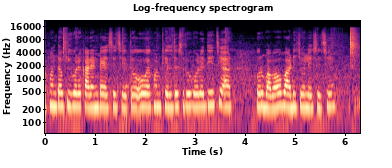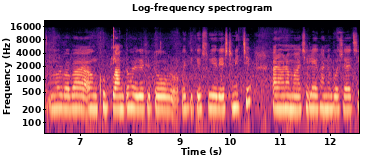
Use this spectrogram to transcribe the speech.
এখন তাও কী করে কারেন্টটা এসেছে? তো ও এখন খেলতে শুরু করে দিয়েছে আর ওর বাবাও বাড়ি চলে এসেছে। ওর বাবা খুব ক্লান্ত হয়ে গেছে, তো ওইদিকে শুয়ে রেস্ট নিচ্ছে। আর আমরা মা ছেলে এখানে বসে আছি,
